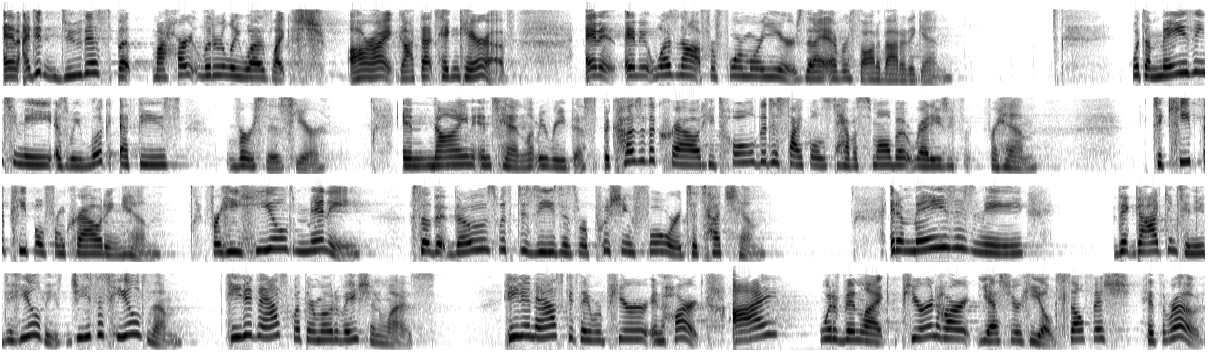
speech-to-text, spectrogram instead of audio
And I didn't do this, but my heart literally was like, all right, got that taken care of. And it, and it was not for four more years that I ever thought about it again. What's amazing to me as we look at these verses here in 9 and 10, let me read this. Because of the crowd, he told the disciples to have a small boat ready for him, to keep the people from crowding him. For he healed many, so that those with diseases were pushing forward to touch him. It amazes me that God continued to heal these. Jesus healed them. He didn't ask what their motivation was. He didn't ask if they were pure in heart. I would have been like, pure in heart, yes, you're healed. Selfish, hit the road.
